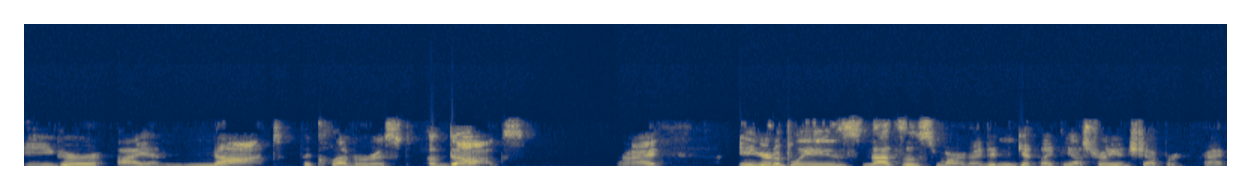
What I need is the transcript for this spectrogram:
eager, I am not the cleverest of dogs, right? eager to please, not so smart. I didn't get like the Australian Shepherd, right?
